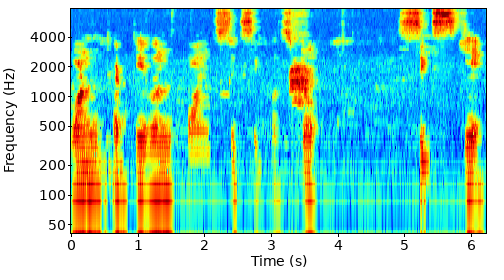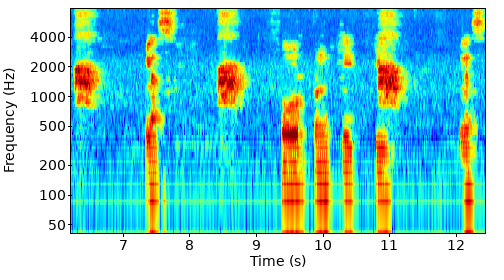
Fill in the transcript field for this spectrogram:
131.6 equals to 6k plus 420p plus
